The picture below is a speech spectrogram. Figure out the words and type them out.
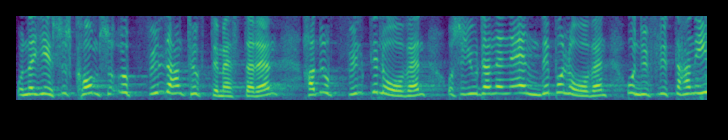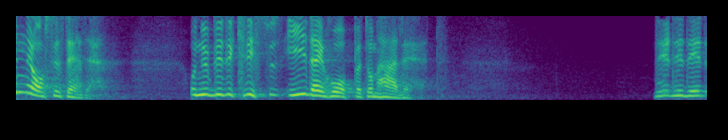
Og når Jesus kom så oppfylte han tuktemästaren, han oppfylte loven og så gjorde han en ende på loven og nå flytter han inn i oss i stedet. Og nå blir det Kristus i deg, håpet om härlighet. Det, det, det,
